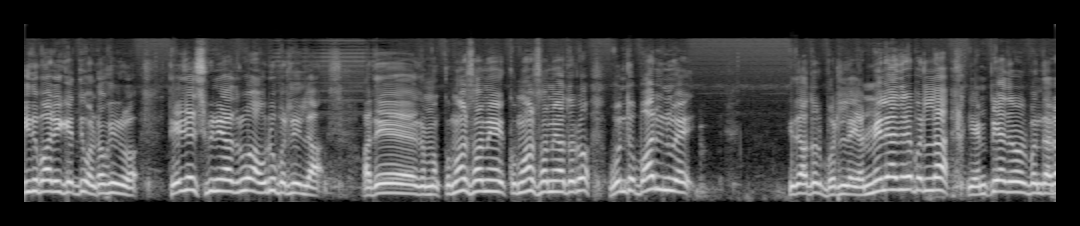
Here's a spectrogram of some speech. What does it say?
ಐದು ಬಾರಿ ಗೆದ್ದು ಹೊಂಟೋಗಿದ್ರು. ತೇಜಸ್ವಿನಿ ಆದರೂ ಅವರು ಬರಲಿಲ್ಲ. ಅದೇ ನಮ್ಮ ಕುಮಾರಸ್ವಾಮಿ ಕುಮಾರಸ್ವಾಮಿ ಆದವರು ಒಂದು ಬಾರಿನೂ ಇದಾದರೂ ಬರಲಿಲ್ಲ. ಎಂ ಎಲ್ ಎ ಆದರೆ ಬರಲಿಲ್ಲ, ಎಂ ಪಿ ಆದವ್ರು ಬಂದಾರ?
